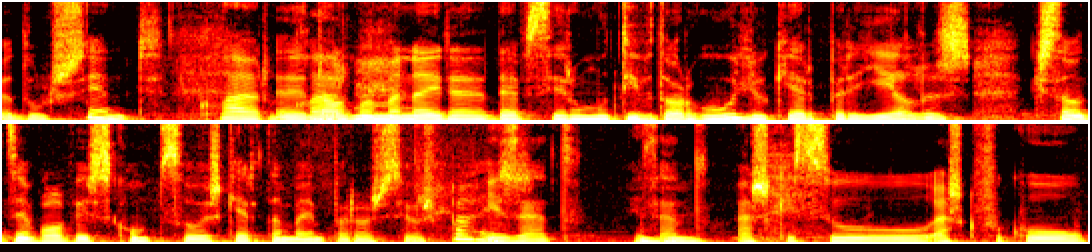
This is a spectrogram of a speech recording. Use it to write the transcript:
adolescente. Claro, eh, de claro. alguma maneira, deve ser um motivo de orgulho, quer para eles, que estão a desenvolver-se como pessoas, quer também para os seus pais. Exato. Exato. Uhum. Acho que isso, acho que focou,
